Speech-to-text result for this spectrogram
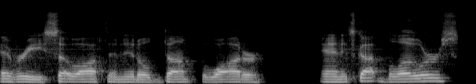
every so often it'll dump the water, and it's got blowers,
